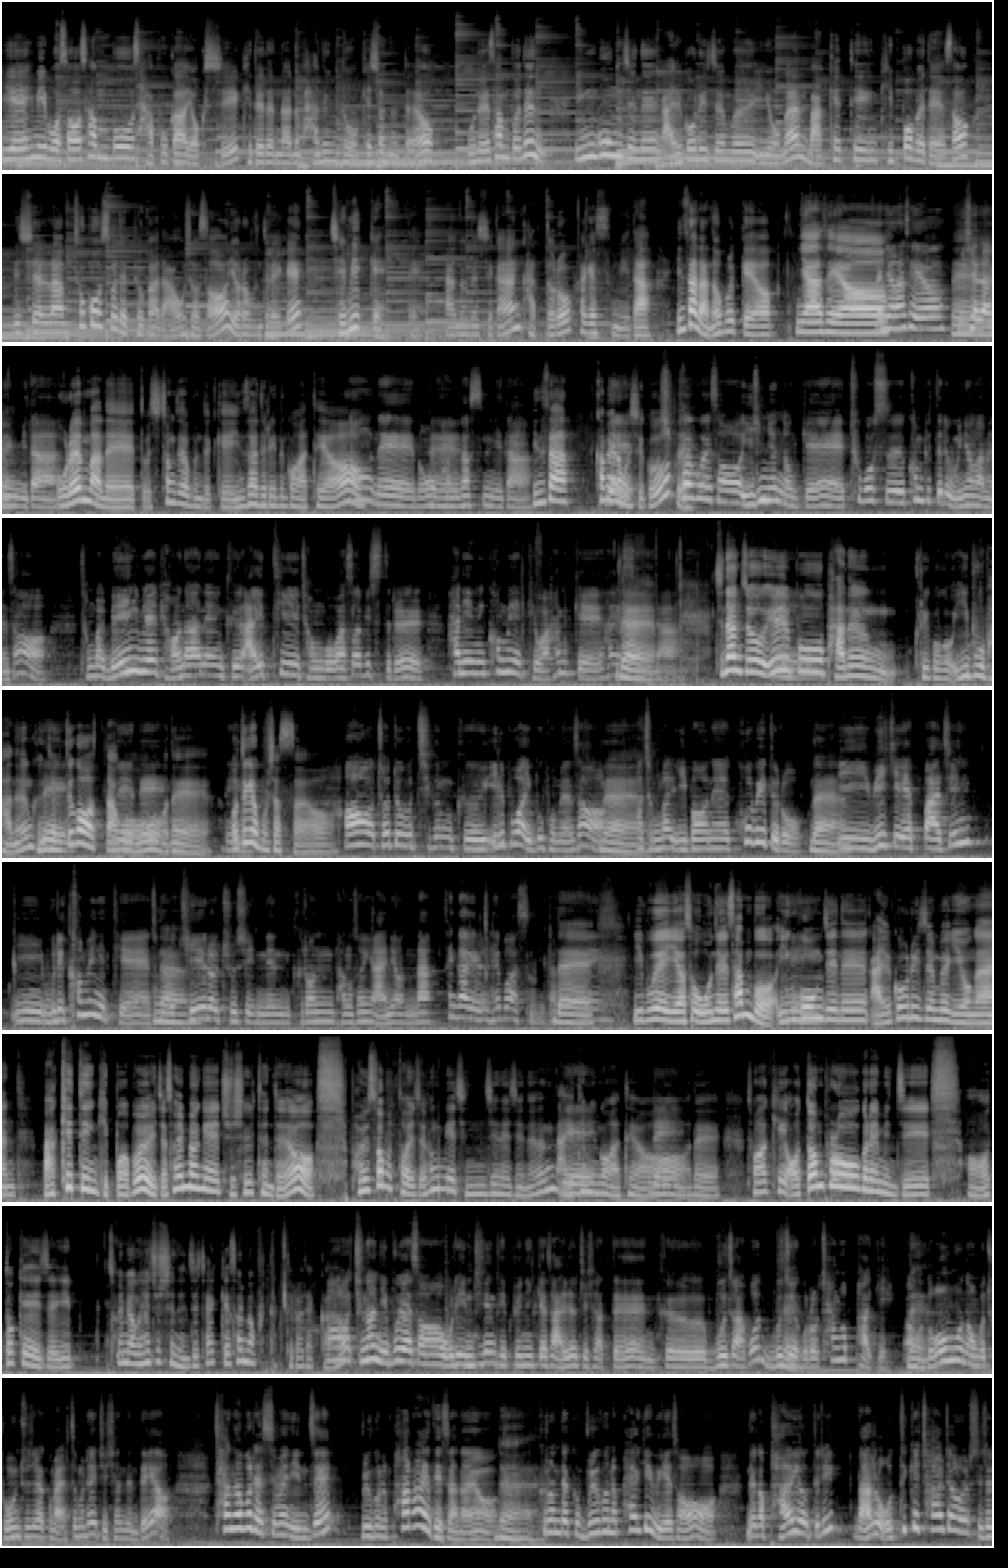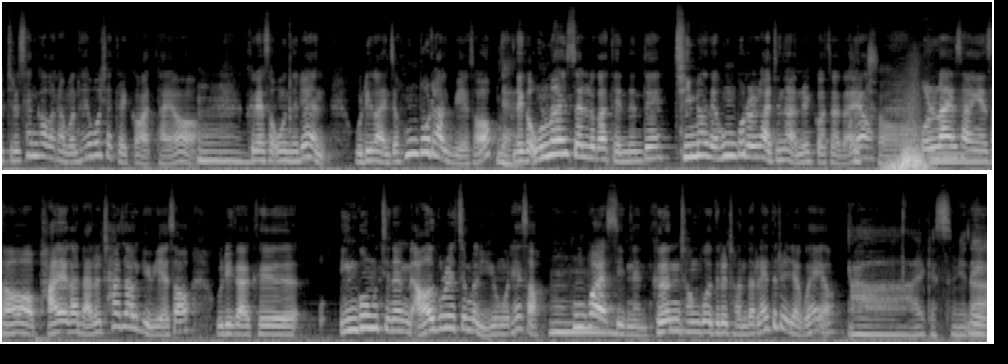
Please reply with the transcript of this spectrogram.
이에 힘입어서 3부, 4부가 역시 기대된다는 반응도 계셨는데요. 오늘 3부는 인공지능 알고리즘을 이용한 마케팅 기법에 대해서 미셸람 투고수 대표가 나오셔서 여러분들에게 재밌게 네, 나누는 시간 갖도록 하겠습니다. 인사 나눠볼게요. 안녕하세요. 안녕하세요. 네. 미셸람입니다. 오랜만에 또 시청자분들께 인사드리는 것 같아요. 어, 네, 너무 네. 반갑습니다. 인사 카메라 네, 보시고. 네. 시카고에서 20년 넘게 투고스 컴퓨터를 운영하면서 정말 매일매일 변하는 그 IT 정보와 서비스들을 한인 커뮤니티와 함께 하였습니다. 지난주 1부 반응 그리고 2부 반응 굉장히 네. 뜨거웠다고. 네, 네, 네. 네. 어떻게 보셨어요? 아, 저도 지금 그 1부와 2부 보면서 네. 아, 정말 이번에 코비드로 네. 이 위기에 빠진 이 우리 커뮤니티에 정말 네. 기회를 줄 수 있는 그런 방송이 아니었나 생각을 해보았습니다. 네. 2부에 이어서 오늘 3부 네. 인공지능 알고리즘을 이용한 마케팅 기법을 이제 설명해 주실 텐데요. 벌써부터 이제 흥미진진해지는 네. 아이템인 것 같아요. 네. 네. 정확히 어떤 프로그램인지 어, 떻게 이제 이 설명을 해주시는지 짧게 설명 부탁드려도 될까요? 아, 지난 2부에서 우리 임진영 대표님께서 알려주셨던 그 무자본, 무재고로 창업하기. 어, 네. 너무너무 좋은 주제라고 말씀을 해주셨는데요. 창업을 했으면 이제 물건을 팔아야 되잖아요. 네. 그런데 그 물건을 팔기 위해서 내가 바이어들이 나를 어떻게 찾아올 수 있을지를 생각을 한번 해보셔야 될 것 같아요. 음. 그래서 오늘은 우리가 이제 홍보를 하기 위해서 네. 내가 온라인 셀러가 됐는데 지면에 홍보를 하지는 않을 거잖아요. 그렇죠. 온라인 상에서 바이어가 나를 찾아오기 위해서 우리가 그 인공지능 알고리즘을 이용을 해서 음. 홍보할 수 있는 그런 정보들을 전달을 해드리려고 해요. 아, 알겠습니다. 네.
